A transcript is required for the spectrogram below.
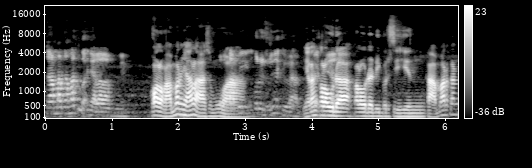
kamar-kamar tuh gak nyala lampunya Kalau kamar nyala Oh, semua. tapi koridornya gelap Ya kan kalau udah kalau udah dibersihin kamar kan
